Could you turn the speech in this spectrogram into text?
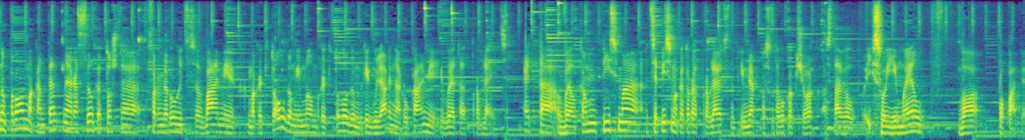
ну, промо, контентная рассылка, то, что формируется вами, как маркетологом, email-маркетологом регулярно руками, и вы это отправляете. Это welcome письма, те письма, которые отправляются, например, после того, как человек оставил свой email попапе.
